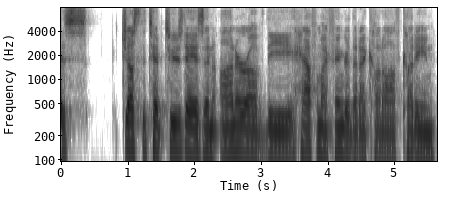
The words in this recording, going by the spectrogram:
this just the tip Tuesday is in honor of the half of my finger that I cut off cutting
